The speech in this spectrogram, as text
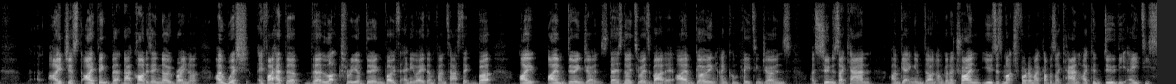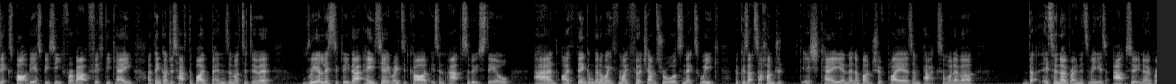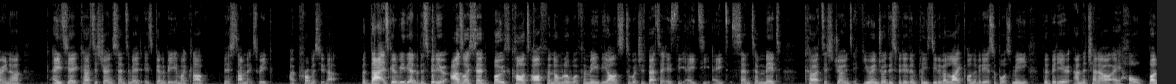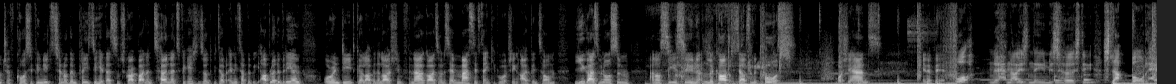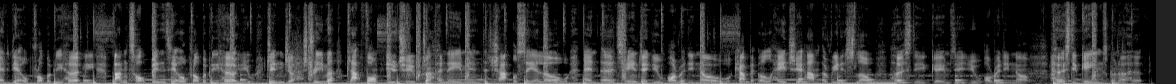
I just I think that that card is a no-brainer. I wish if I had the the luxury of doing both anyway, then fantastic. But I I am doing Jones. There's no two ways about it. I am going and completing Jones as soon as I can. I'm getting him done. I'm going to try and use as much fodder in my club as I can. I can do the 86 part of the SBC for about 50k. I think I just have to buy Benzema to do it. Realistically, that 88 rated card is an absolute steal. And I think I'm going to wait for my FUT Champs rewards next week because that's 100-ish K and then a bunch of players and packs and whatever. It's a no-brainer to me. It's absolutely no-brainer. 88 Curtis Jones centre mid is going to be in my club this time next week. I promise you that. But that is going to be the end of this video. As I said, both cards are phenomenal, but for me, the answer to which is better is the 88 centre mid. Curtis Jones. If you enjoyed this video, then please do leave a like on the video. It supports me, the video, and the channel a whole bunch. Of course, if you're new to the channel, then please do hit that subscribe button and turn notifications on to be told anytime that we upload a video, or indeed go live in the live stream. For now, guys, I want to say a massive thank you for watching. I've been Tom. You guys have been awesome, and I'll see you soon. Look after yourselves, and of course, wash your hands in a bit. What? Nah, nah, his name is Hursty. Slap bald head, yeah, it'll probably hurt me. Bang top bins, it'll probably hurt you. Ginger, streamer, platform, YouTube. Drop a name in the chat, or say hello. Entertain ya, you already know. Capital H, yeah, I'm a read it slow. Hursty Games, yeah, you already know. Hursty Games gonna hurt.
